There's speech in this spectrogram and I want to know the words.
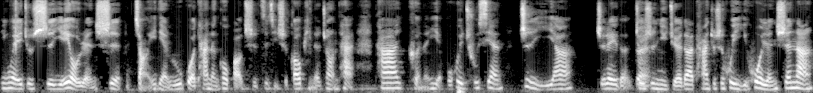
因为就是也有人是长一点，如果他能够保持自己是高频的状态，他可能也不会出现质疑啊之类的，对就是你觉得他就是会疑惑人生啊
